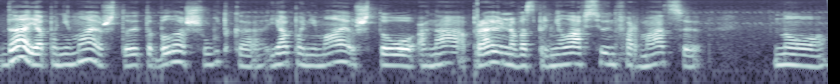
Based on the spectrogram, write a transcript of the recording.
Да, я понимаю, что это была шутка, я понимаю, что она правильно восприняла всю информацию, но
